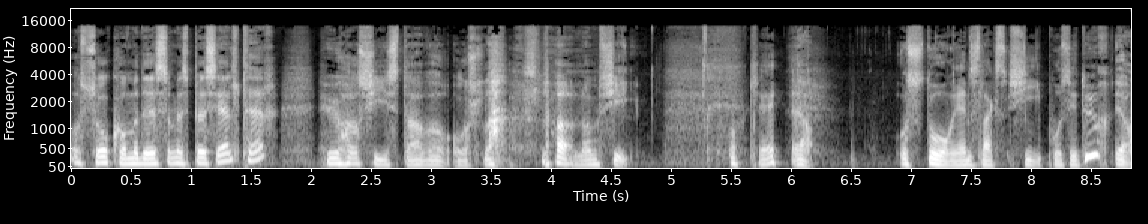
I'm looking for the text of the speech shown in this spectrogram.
Og så kommer det som er spesielt her. Hun har skistaver og sla slalåmski. ok. Ja. Og står i en slags skipositur? Ja,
